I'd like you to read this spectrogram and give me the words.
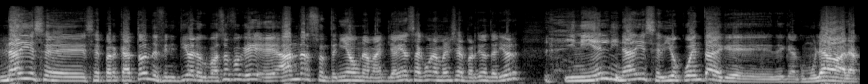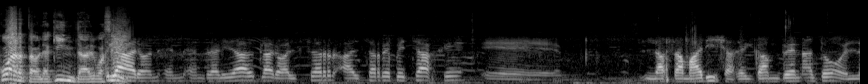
Nadie se, se percató, en definitiva, lo que pasó fue que Anderson tenía una ma- le habían sacado una amarilla del partido anterior y ni él ni nadie se dio cuenta de que, de que acumulaba la cuarta o la quinta, algo así. Claro, en, en- realidad, claro, al ser al ser repechaje, eh, las amarillas del campeonato, él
